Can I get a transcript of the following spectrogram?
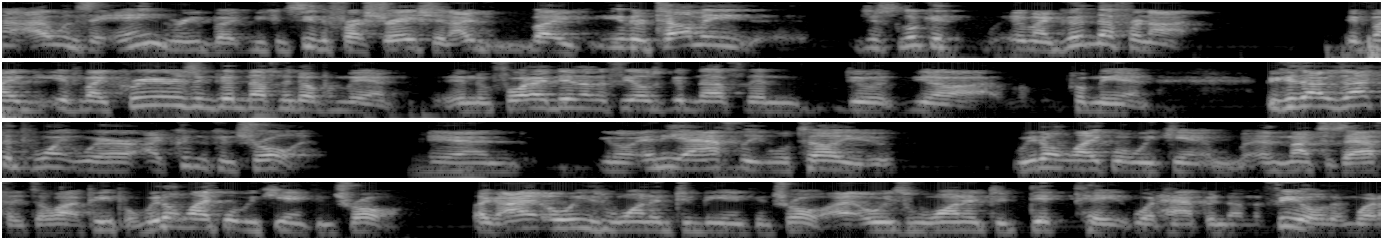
I wouldn't say angry, but you can see the frustration. I like either tell me, just look at, am I good enough or not? If my if my career isn't good enough, then don't put me in. And if what I did on the field is good enough, then do it. You know, put me in. Because I was at the point where I couldn't control it. Mm-hmm. And you know, any athlete will tell you, we don't like what we can't. And not just athletes, a lot of people. We don't like what we can't control. Like I always wanted to be in control. I always wanted to dictate what happened on the field and what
